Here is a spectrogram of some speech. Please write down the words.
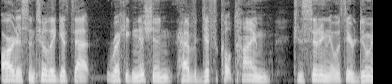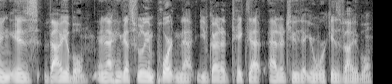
artists, until they get that recognition, have a difficult time considering that what they're doing is valuable. And I think that's really important that you've got to take that attitude that your work is valuable.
